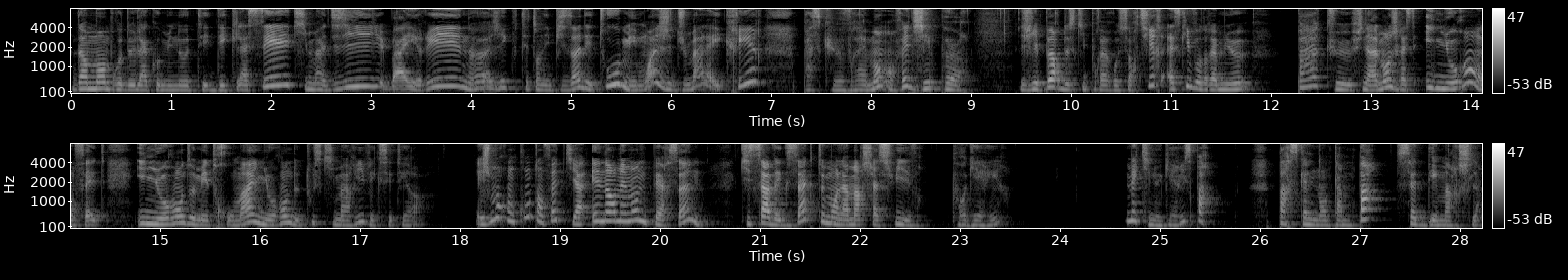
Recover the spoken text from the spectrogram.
d'un membre de la communauté déclassée qui m'a dit Bah, Erin, euh, j'ai écouté ton épisode et tout, mais moi j'ai du mal à écrire parce que vraiment, en fait, j'ai peur j'ai peur de ce qui pourrait ressortir. Est-ce qu'il vaudrait mieux pas que finalement je reste ignorant en fait, ignorant de mes traumas, ignorant de tout ce qui m'arrive, etc. Et je me rends compte en fait qu'il y a énormément de personnes qui savent exactement la marche à suivre pour guérir, mais qui ne guérissent pas, parce qu'elles n'entament pas cette démarche-là.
